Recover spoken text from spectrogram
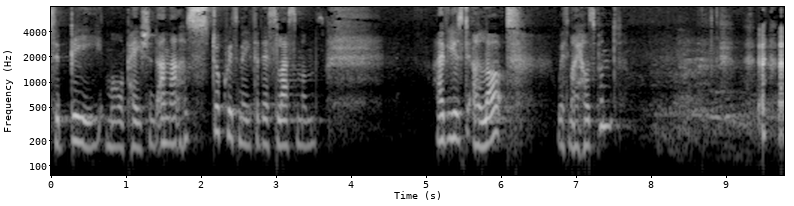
to be more patient. And that has stuck with me for this last month. I've used it a lot with my husband.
